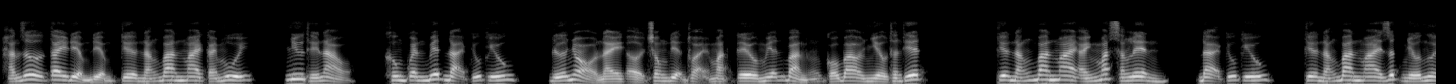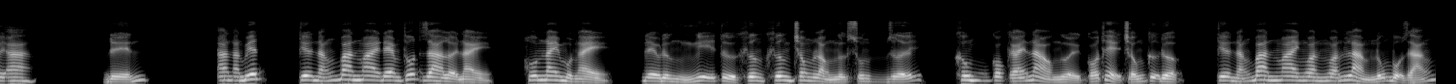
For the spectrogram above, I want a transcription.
hắn giơ tay điểm điểm kia nắng ban mai cái mũi, như thế nào, không quen biết đại cứu cứu, đứa nhỏ này ở trong điện thoại mặt kêu miễn bản có bao nhiêu thân thiết. Kia nắng ban mai ánh mắt sáng lên, đại cứu cứu, kia nắng ban mai rất nhớ ngươi a. Đến. An An biết, kia nắng ban mai đem thốt ra lời này, hôm nay một ngày, đều đừng nghĩ từ Khương Khương trong lòng ngực xuống dưới, không có cái nào người có thể chống cự được, kia nắng ban mai ngoan ngoãn làm lũng bộ dáng.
